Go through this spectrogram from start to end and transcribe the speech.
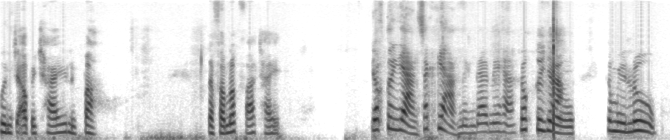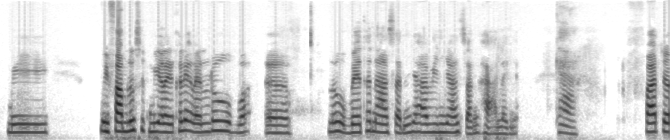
คุณจะเอาไปใช้หรือเปล่า แต่สำหรับฟ้าใช้ๆยกตัวอย่างสักอย่างหนึ่งได้ไหมคะ ยกตัวอย่างก็มีรูปมี มีความรู้สึกมีอะไรเขาเรียกอะไรรูปว่าเออรูปเวทนาสัญญาวิญญาณสังขารอะไรเนี่ยค่ะ ฟ้าจะ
